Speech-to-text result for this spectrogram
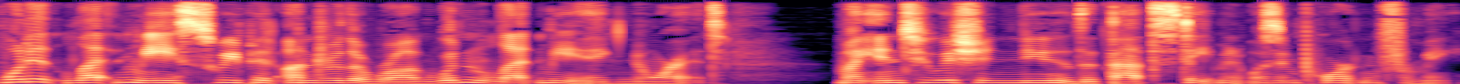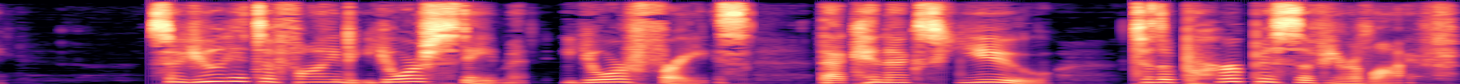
wouldn't let me sweep it under the rug, wouldn't let me ignore it. My intuition knew that that statement was important for me. So you get to find your statement, your phrase that connects you to the purpose of your life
